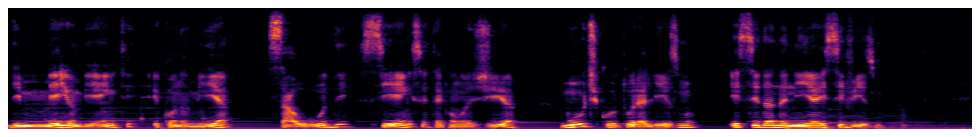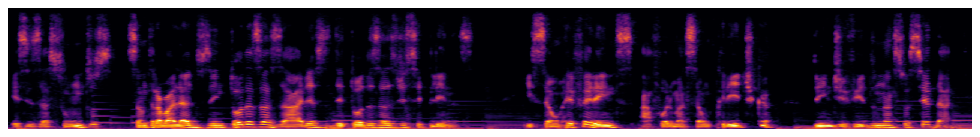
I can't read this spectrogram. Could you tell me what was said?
de meio ambiente, economia, saúde, ciência e tecnologia, multiculturalismo e cidadania e civismo. Esses assuntos são trabalhados em todas as áreas de todas as disciplinas e são referentes à formação crítica do indivíduo na sociedade.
